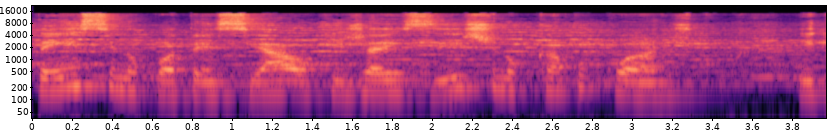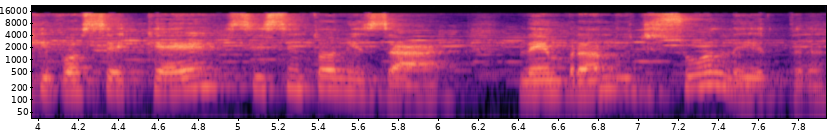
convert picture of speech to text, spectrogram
Pense no potencial que já existe no campo quântico e que você quer se sintonizar, lembrando de sua letra.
